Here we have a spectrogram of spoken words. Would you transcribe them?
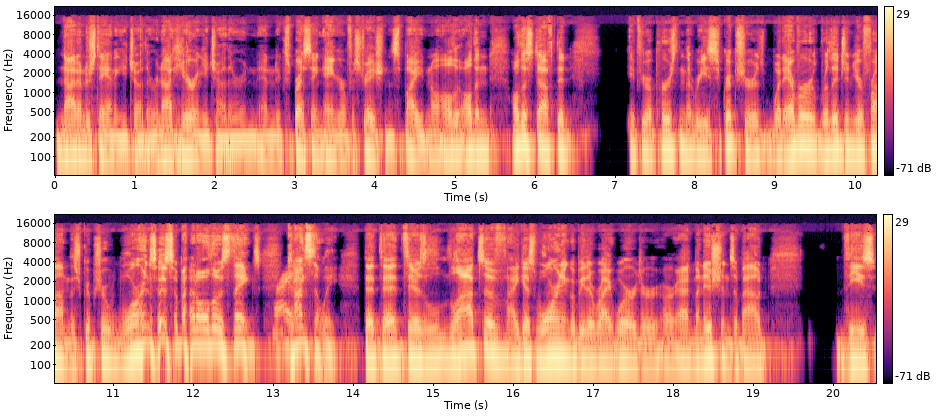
not understanding each other or not hearing each other and, and expressing anger and frustration and spite and all, all the all the all the stuff that if you're a person that reads scriptures, whatever religion you're from, the scripture warns us about all those things right. constantly. That that there's lots of, I guess, warning would be the right word, or, or admonitions about these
